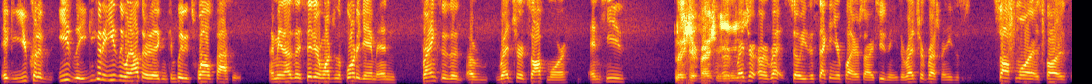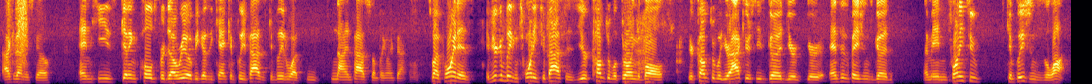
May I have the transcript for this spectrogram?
it, you could have easily you could have easily went out there and completed 12 passes. I mean, as I sit here watching the Florida game, and Franks is a, a redshirt sophomore, and he's Redshirt freshman, or redshirt or red, so he's a second year player. Sorry, excuse me. He's a redshirt freshman. He's a sophomore as far as academics go, and he's getting pulled for Del Rio because he can't complete passes. Completed what nine passes, something like that. So my point is, if you're completing 22 passes, you're comfortable throwing the ball. You're comfortable. Your accuracy's good. Your your anticipation's good. I mean, 22 completions is a lot.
